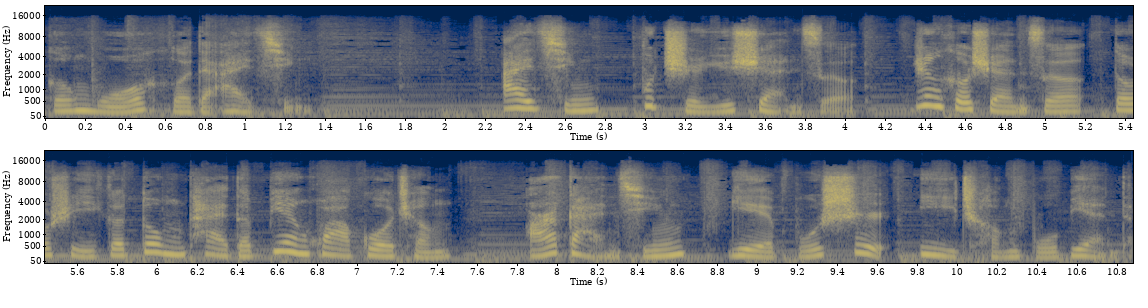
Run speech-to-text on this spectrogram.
和磨合的爱情。爱情不止于选择，任何选择都是一个动态的变化过程，而感情也不是一成不变的。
